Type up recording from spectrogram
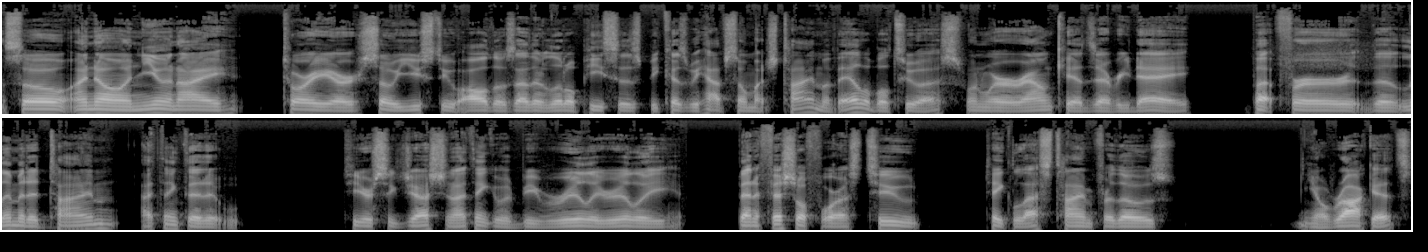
So I know, and you and I, Tori, are so used to all those other little pieces because we have so much time available to us when we're around kids every day. But for the limited time, I think that it, to your suggestion, I think it would be really, really beneficial for us to take less time for those, you know, rockets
